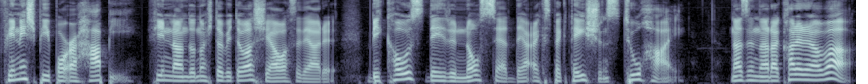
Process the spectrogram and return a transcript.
Finnish people are happy. フィンランドの人々は幸せである。Because they do not set their expectations too high. なぜなら彼らは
